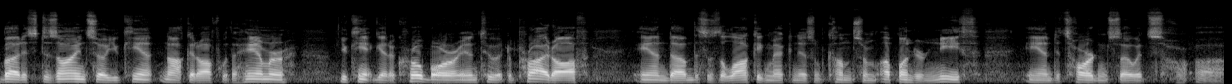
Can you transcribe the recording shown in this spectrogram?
but it's designed so you can't knock it off with a hammer you can't get a crowbar into it to pry it off and um, this is the locking mechanism comes from up underneath and it's hardened so it's uh,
